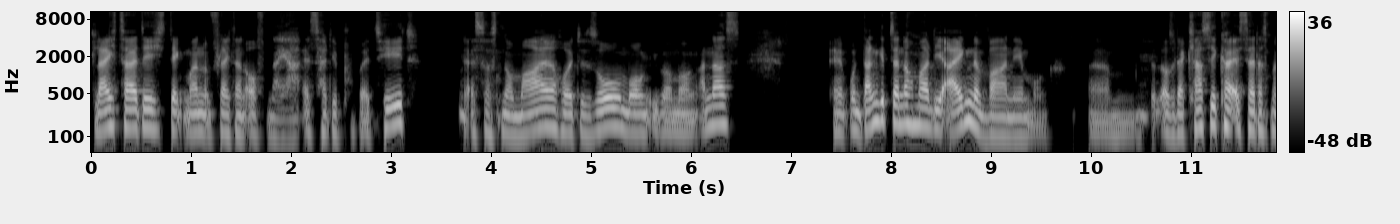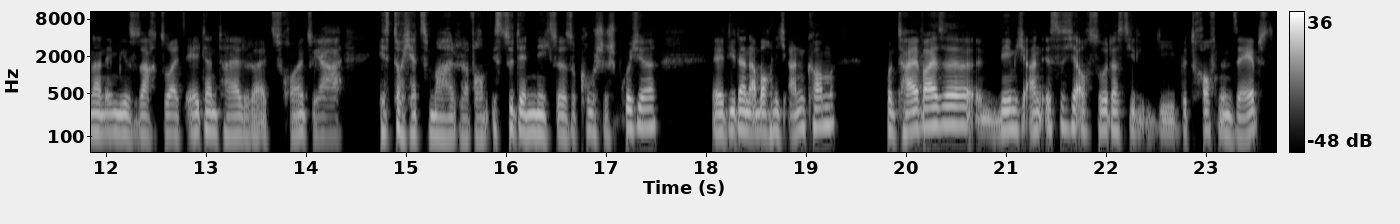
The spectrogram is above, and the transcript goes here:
Gleichzeitig denkt man vielleicht dann oft, naja, es ist halt die Pubertät, da ist das normal, heute so, morgen übermorgen anders. Ähm, und dann gibt's ja nochmal die eigene Wahrnehmung. Ähm, also der Klassiker ist ja, dass man dann irgendwie so sagt, so als Elternteil oder als Freund, so ja, isst doch jetzt mal oder warum isst du denn nichts oder so komische Sprüche, äh, die dann aber auch nicht ankommen. Und teilweise nehme ich an, ist es ja auch so, dass die, die Betroffenen selbst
